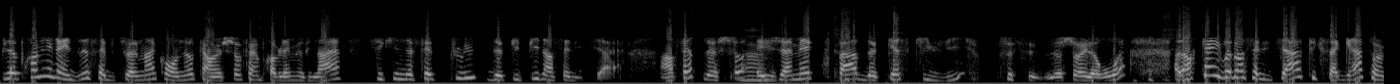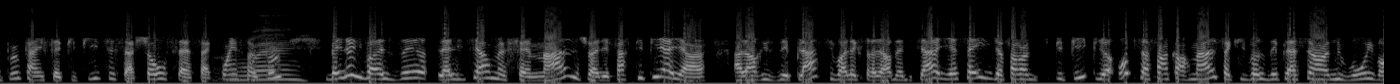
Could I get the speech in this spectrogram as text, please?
Puis le premier indice habituellement qu'on a quand un chat fait un problème urinaire, c'est qu'il ne fait plus de pipi dans sa litière. En fait, le chat ah. est jamais coupable de qu'est-ce qu'il vit le chat est le roi. Alors, quand il va dans sa litière, puis que ça gratte un peu quand il fait pipi, tu sais, ça chauffe, ça, ça coince un peu, ben là, il va se dire, la litière me fait mal, je vais aller faire pipi ailleurs. Alors, il se déplace, il va à l'extérieur de la litière, il essaye de faire un petit pipi, puis là, oups, ça fait encore mal, fait qu'il va se déplacer à nouveau, il va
